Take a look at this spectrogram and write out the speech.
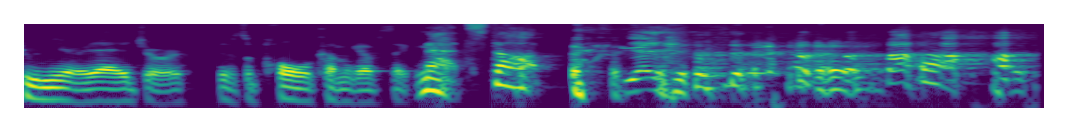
too near an edge or there's a pole coming up. It's like Matt, stop. Yeah.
